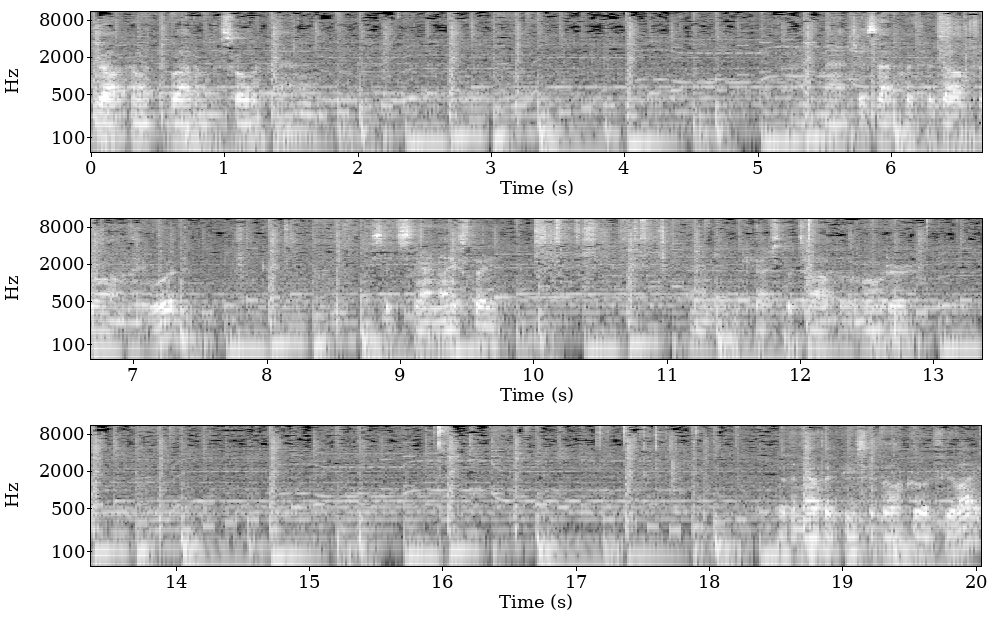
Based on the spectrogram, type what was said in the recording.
Velcro at the bottom of the solar panel. Matches up with the Velcro on the wood. Sits there nicely. And you can catch the top of the motor. Another piece of Velcro if you like.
